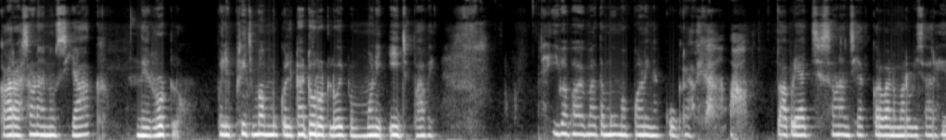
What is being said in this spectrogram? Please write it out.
કારા સણાનું શાક ને રોટલો. ભલે ફ્રીજમાં મૂકેલ ઢાઢો રોટલો હોય, પણ મને એ જ ભાવે એવા ભાવેમાં તો મોંમાં પાણીના કોગરા આવે તો આપણે આજ સણાનું શાક કરવાનો મારો વિચાર છે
